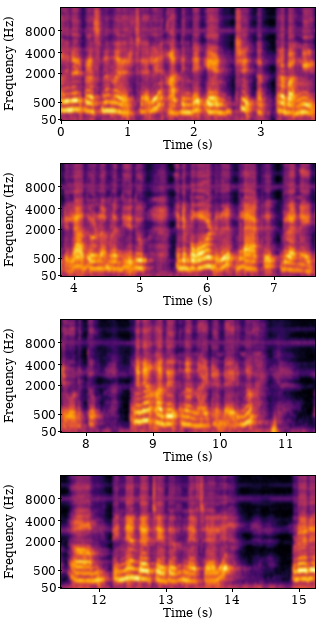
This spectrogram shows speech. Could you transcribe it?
അതിനൊരു പ്രശ്നം എന്ന് വെച്ചാൽ അതിന്റെ എഡ്ജ് അത്ര ഭംഗി കിട്ടില്ല. അതുകൊണ്ട് നമ്മൾ എന്ത് ചെയ്തു? അതിന്റെ ബോർഡർ ബ്ലാക്ക് ഗ്രാനൈറ്റ് കൊടുത്തു. അങ്ങനെ അത് നന്നായിട്ടുണ്ടായിരുന്നു. പിന്നെ എന്താ ചെയ്തതെന്ന് വെച്ചാൽ ഇവിടെ ഒരു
